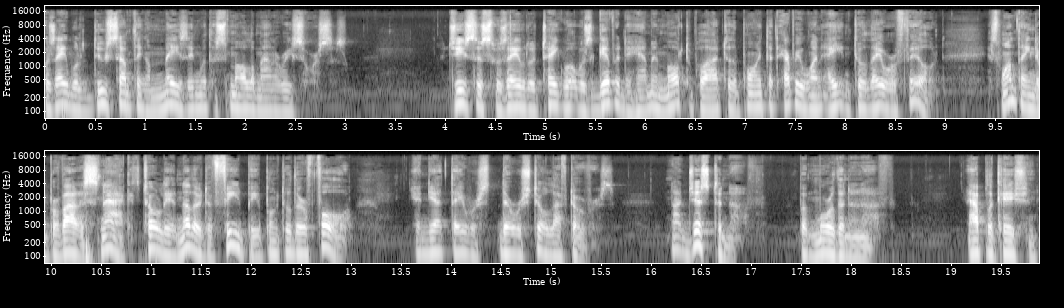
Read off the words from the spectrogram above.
was able to do something amazing with a small amount of resources. Jesus was able to take what was given to him and multiply it to the point that everyone ate until they were filled. It's one thing to provide a snack, it's totally another to feed people until they're full. And yet they were, there were still leftovers. Not just enough, but more than enough. Application.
